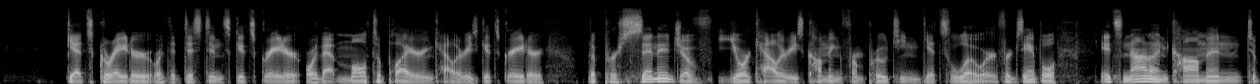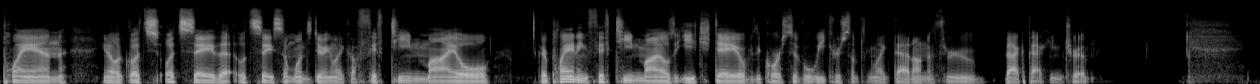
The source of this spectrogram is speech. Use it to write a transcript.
gets greater or the distance gets greater or that multiplier in calories gets greater, the percentage of your calories coming from protein gets lower. For example, it's not uncommon to plan, you know, like let's let's say that let's say someone's doing like a 15 mile they're planning 15 miles each day over the course of a week or something like that on a through backpacking trip.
